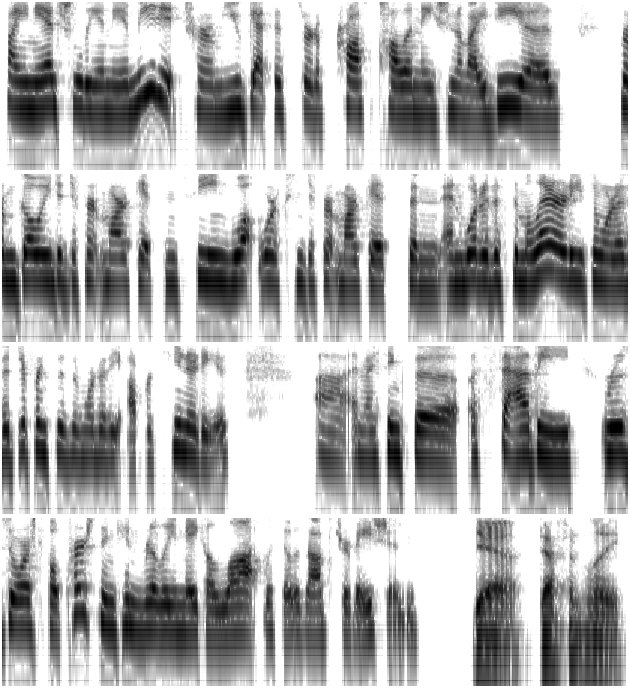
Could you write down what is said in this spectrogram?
financially in the immediate term, you get this sort of cross pollination of ideas from going to different markets and seeing what works in different markets and, and what are the similarities and what are the differences and what are the opportunities. Uh, and I think the a savvy, resourceful person can really make a lot with those observations. Yeah, definitely.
